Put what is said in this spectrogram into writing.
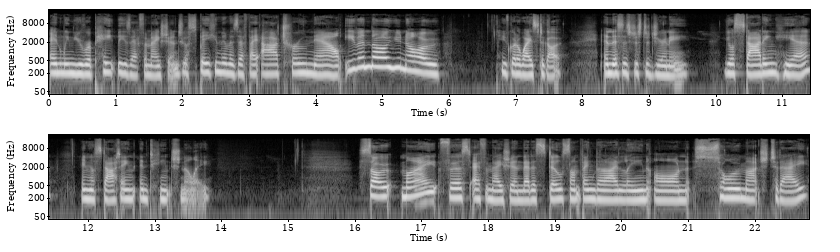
and when you repeat these affirmations. You're speaking them as if they are true now, even though you know you've got a ways to go. And this is just a journey. You're starting here and you're starting intentionally. So, my first affirmation that is still something that I lean on so much today.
